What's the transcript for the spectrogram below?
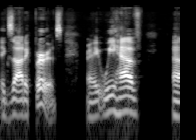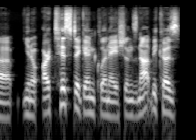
exotic birds right we have uh, you know artistic inclinations not because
